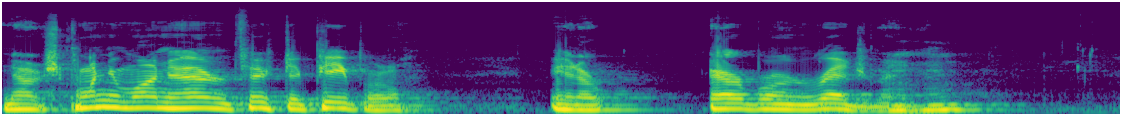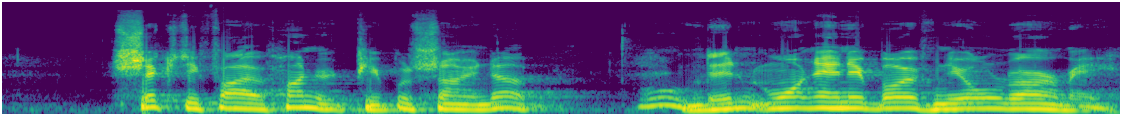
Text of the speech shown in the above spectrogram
Now, it's 2,150 people in an airborne regiment. Mm-hmm. 6,500 people signed up. Didn't want anybody from the old army.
